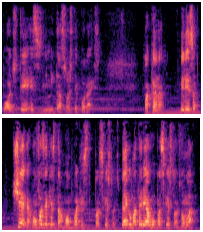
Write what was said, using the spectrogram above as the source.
pode ter essas limitações temporais. Bacana, beleza? Chega, vamos fazer a questão, vamos para as questões. Pega o material, vamos para as questões, vamos lá.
